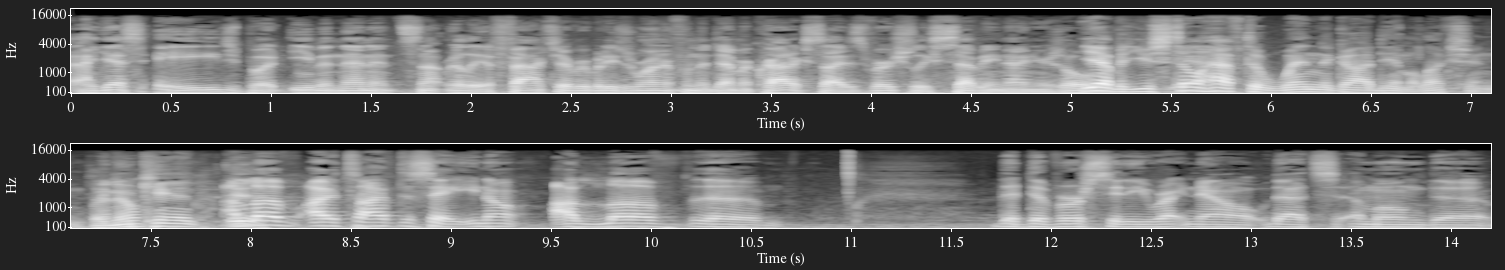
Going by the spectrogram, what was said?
I guess age, but even then, it's not really a factor. Everybody's running from the Democratic side is virtually seventy nine years old. Yeah, but you still have to win the goddamn election. Like know. you can't. I it- love. I, I have to say, you know, I love the the diversity right now that's among the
